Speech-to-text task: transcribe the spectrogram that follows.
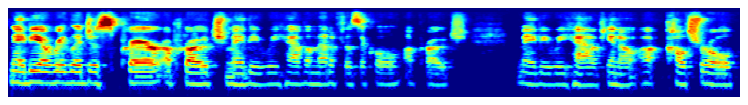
maybe a religious prayer approach. Maybe we have a metaphysical approach. Maybe we have you know cultural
